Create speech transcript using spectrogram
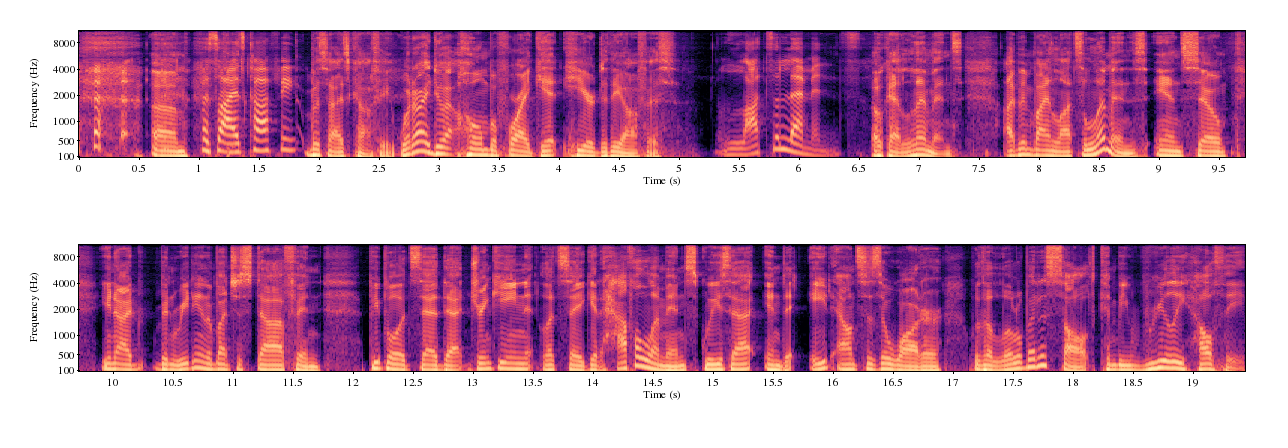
um, besides coffee. Besides coffee, what do I do at home before I get here to the office? Lots of lemons. Okay, lemons. I've been buying lots of lemons. And so, you know, I'd been reading a bunch of stuff, and people had said that drinking, let's say, get half a lemon, squeeze that into eight ounces of water with a little bit of salt can be really healthy.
